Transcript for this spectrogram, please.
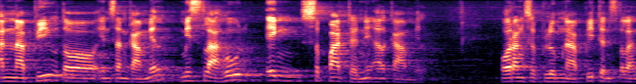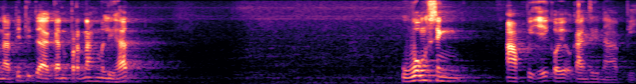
an nabi utawa insan kamil mislahu ing sepadane al kamil orang sebelum nabi dan setelah nabi tidak akan pernah melihat wong sing apike koyok kanjeng nabi.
